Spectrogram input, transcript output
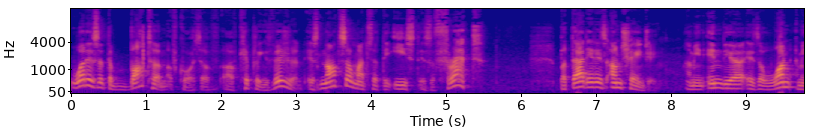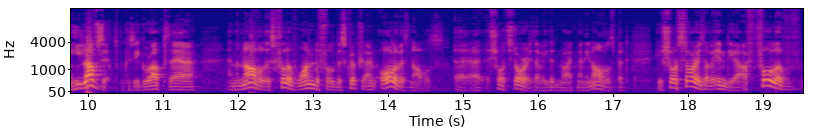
what is at the bottom, of course, of, of Kipling's vision is not so much that the East is a threat, but that it is unchanging. I mean, India is a one. I mean, he loves it because he grew up there, and the novel is full of wonderful description. And all of his novels, uh, uh, short stories. I mean, he didn't write many novels, but his short stories of India are full of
